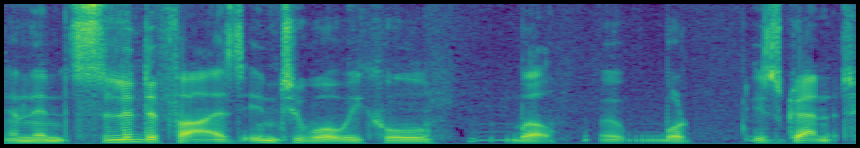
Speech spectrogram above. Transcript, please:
and then it solidifies into what we call, well, uh, what is granite.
